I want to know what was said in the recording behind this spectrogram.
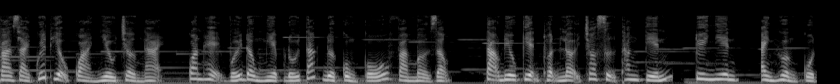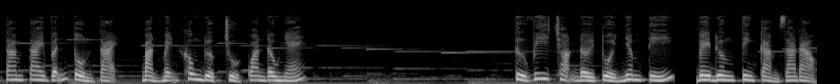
và giải quyết hiệu quả nhiều trở ngại, quan hệ với đồng nghiệp đối tác được củng cố và mở rộng, tạo điều kiện thuận lợi cho sự thăng tiến. Tuy nhiên, ảnh hưởng của tam tai vẫn tồn tại, bản mệnh không được chủ quan đâu nhé. Tử vi chọn đời tuổi nhâm tý về đường tình cảm gia đạo.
